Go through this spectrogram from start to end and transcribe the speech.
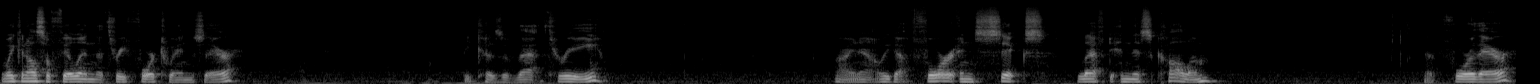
And we can also fill in the 3 4 twins there because of that 3. All right, now we got 4 and 6 left in this column. Got 4 there.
